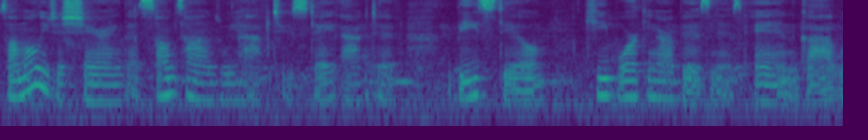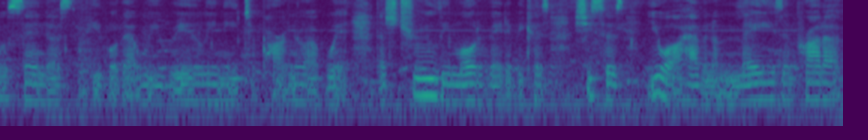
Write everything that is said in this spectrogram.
So I'm only just sharing that sometimes we have to stay active, be still, keep working our business and God will send us the people that we really need to partner up with that's truly motivated because she says you all have an amazing product.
